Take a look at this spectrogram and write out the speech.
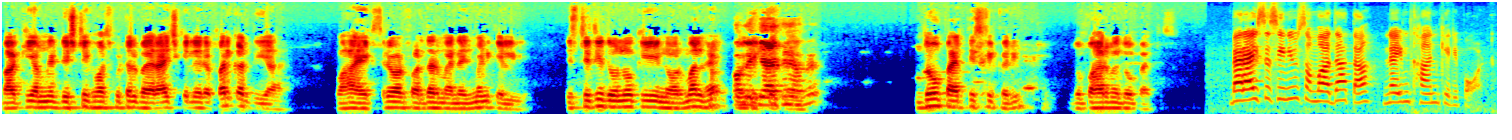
बाकी हमने डिस्ट्रिक्ट हॉस्पिटल बहराइच के लिए रेफर कर दिया है वहाँ एक्सरे और फर्दर मैनेजमेंट के लिए। स्थिति दोनों की नॉर्मल है लेके आए थे दो पैंतीस के करीब दोपहर में दो पैंतीस। बहराइच से सी न्यूज़ संवाददाता नईम खान की रिपोर्ट।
